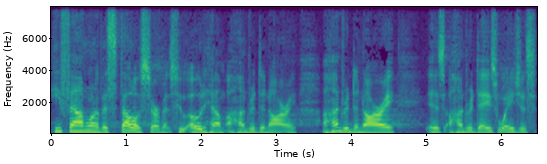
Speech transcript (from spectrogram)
he found one of his fellow servants who owed him a hundred denarii. A hundred denarii is a hundred days' wages.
